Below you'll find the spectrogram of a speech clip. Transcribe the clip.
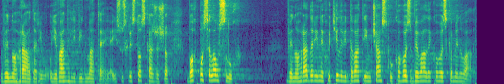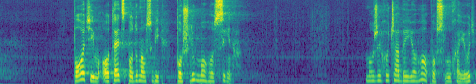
виноградарів у Євангелії від Матея. Ісус Христос каже, що Бог посилав слух. Виноградарі не хотіли віддавати їм частку, когось збивали, когось каменували. Потім отець подумав собі, пошлю мого сина. Може, хоча б його послухають.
